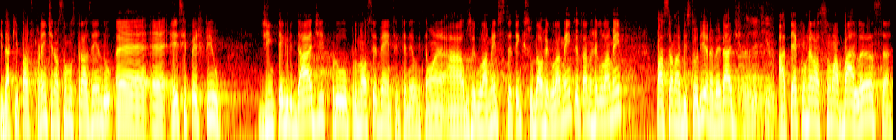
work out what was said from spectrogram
E daqui para frente nós estamos trazendo é, é, esse perfil de integridade para o nosso evento, entendeu? Então a, a, os regulamentos, você tem que estudar o regulamento, entrar no regulamento, passar na vistoria, não é verdade? Positivo. Até com relação à balança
